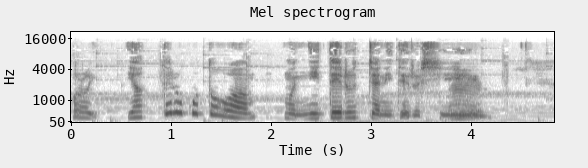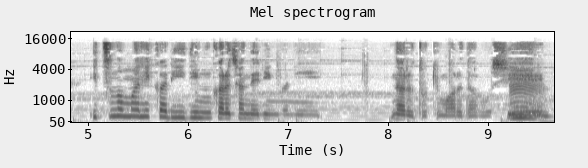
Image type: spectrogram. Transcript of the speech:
から、やってることは、もう似てるっちゃ似てるし、うん。いつの間にかリーディングからチャネリングになる時もあるだろうし、うん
